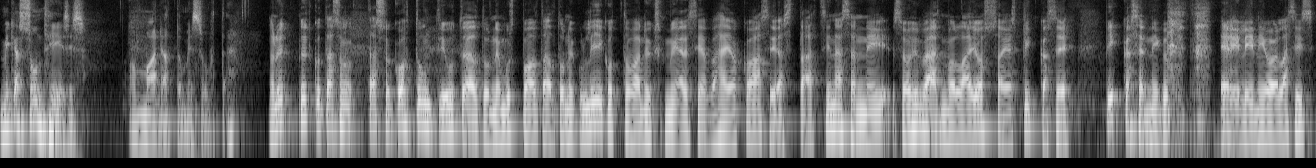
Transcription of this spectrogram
mikä sun tiisis on mandaattumin suhteen? No nyt, nyt kun tässä on, tässä on kohta tunti juteltu, niin musta me ollaan oltu niin liikuttavan yksimielisiä vähän joka asiasta. Et sinänsä niin se on hyvä, että me ollaan jossain edes pikkasen, pikkasen niin eri linjoilla. Siis,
